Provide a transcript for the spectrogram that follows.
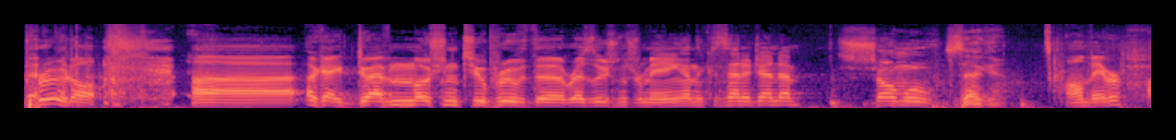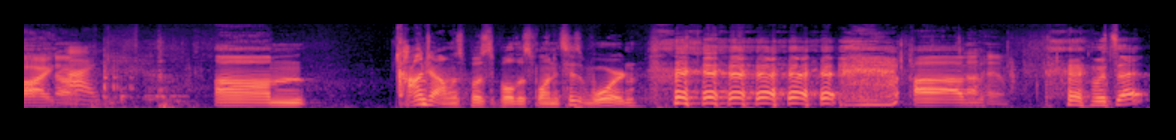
brutal. Uh, okay, do I have a motion to approve the resolutions remaining on the consent agenda? So move. Second. All in favor? Aye. Aye. Um, Conjon was supposed to pull this one. It's his ward. Not him. What's that?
